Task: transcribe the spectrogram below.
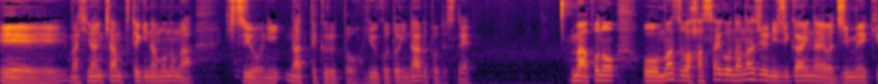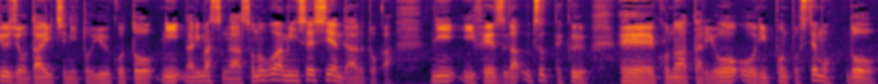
えーまあ、避難キャンプ的なものが必要になってくるということになるとですねまあ、このまずは発災後72時間以内は人命救助第一にということになりますがその後は民生支援であるとかにフェーズが移ってくる、えー、この辺りを日本としてもど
